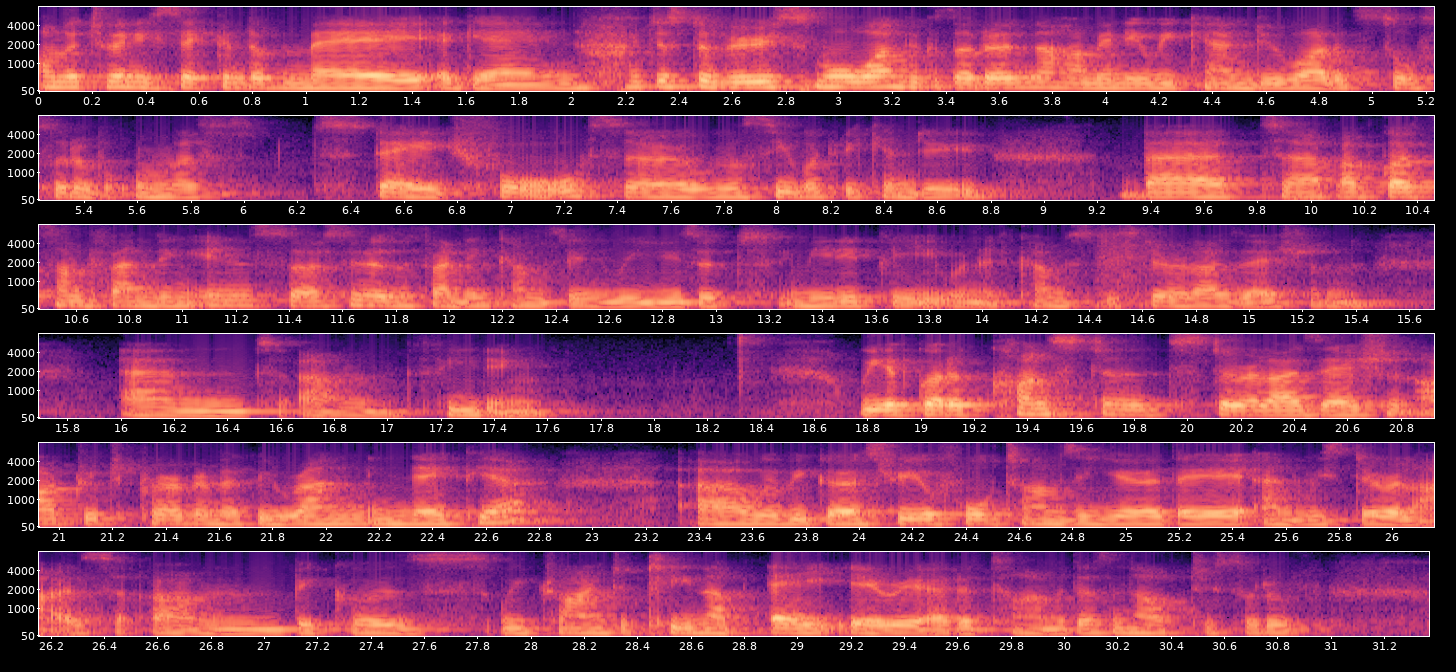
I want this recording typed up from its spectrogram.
on the 22nd of May again. Just a very small one because I don't know how many we can do while it's still sort of almost stage four. So we'll see what we can do but uh, I've got some funding in, so as soon as the funding comes in, we use it immediately when it comes to sterilization and um, feeding. We have got a constant sterilization outreach program that we run in Napier, uh, where we go three or four times a year there and we sterilize um, because we're trying to clean up a area at a time. It doesn't help to sort of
